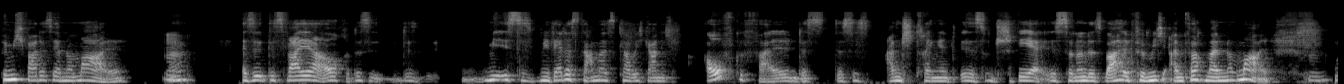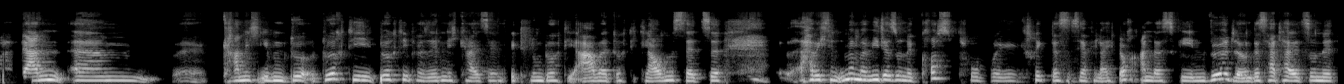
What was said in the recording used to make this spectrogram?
für mich war das ja normal. Mhm. Ja? Also das war ja auch, das, das, mir ist es, mir wäre das damals, glaube ich, gar nicht aufgefallen, dass, dass es anstrengend ist und schwer ist, sondern das war halt für mich einfach mal normal. Mhm. Und dann ähm, äh, kam ich eben durch, durch, die, durch die Persönlichkeitsentwicklung, durch die Arbeit, durch die Glaubenssätze, habe ich dann immer mal wieder so eine Kostprobe gekriegt, dass es ja vielleicht doch anders gehen würde. Und das hat halt so eine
